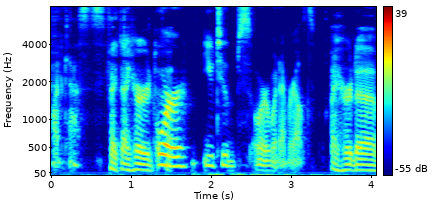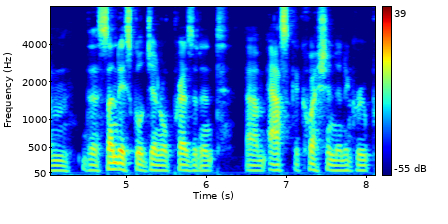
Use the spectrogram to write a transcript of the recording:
podcasts In fact, I heard or YouTubes or whatever else. I heard um, the Sunday school general president um, ask a question in a group:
